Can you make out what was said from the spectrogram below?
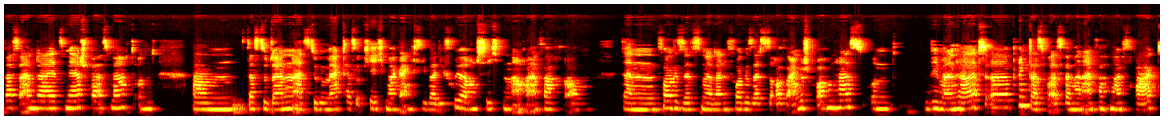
was einem da jetzt mehr Spaß macht und ähm, dass du dann, als du gemerkt hast, okay, ich mag eigentlich lieber die früheren Schichten, auch einfach ähm, deinen Vorgesetzten oder deine Vorgesetzte darauf angesprochen hast und wie man hört, äh, bringt das was, wenn man einfach mal fragt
